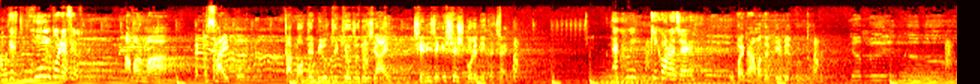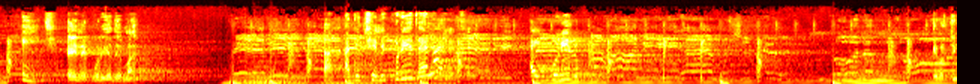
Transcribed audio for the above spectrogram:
আমাকে খুন করে ফেলবে আমার মা একটা সাইকো তার মতের বিরুদ্ধে কেউ যদি যায় সে নিজেকে শেষ করে দিতে চায়। এখন কি করা যায়? উপায়টা আমাদেরকেই বের করতে হবে। এই এই নে পড়িয়ে দে মা। আগে ছেলে পড়িয়ে দেয় না? এই পড়িয়ে এবার তুই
